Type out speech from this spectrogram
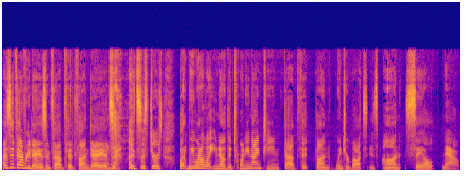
as if every day isn't Fab Fit Fun Day at mm-hmm. Satellite Sisters. But we want to let you know the 2019 Fab Fit Fun Winter Box is on sale now.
